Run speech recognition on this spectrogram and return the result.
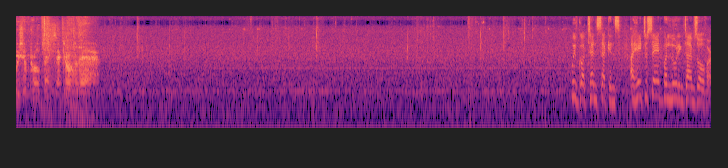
We should probe that sector over there. We've got 10 seconds. I hate to say it, but looting time's over.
